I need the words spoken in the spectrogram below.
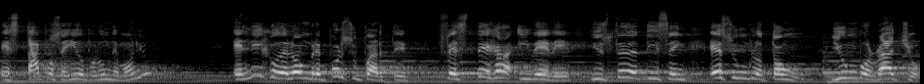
¿está poseído por un demonio? El Hijo del Hombre, por su parte, festeja y bebe y ustedes dicen, es un glotón y un borracho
